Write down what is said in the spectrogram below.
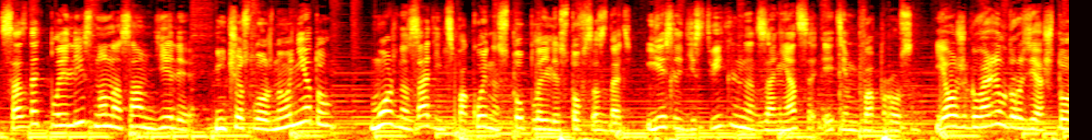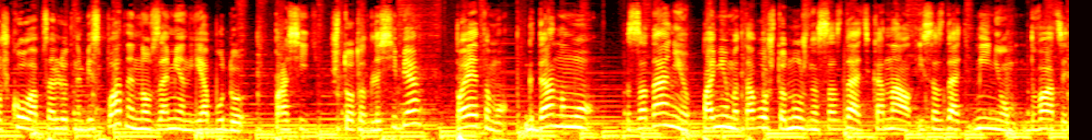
Создать плейлист но на самом деле ничего сложного нету. Можно за день спокойно 100 плейлистов создать, если действительно заняться этим вопросом. Я уже говорил друзья, что школа абсолютно бесплатная, но взамен я буду просить что-то для себя. Поэтому к данному заданию помимо того что нужно создать канал и создать минимум 20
